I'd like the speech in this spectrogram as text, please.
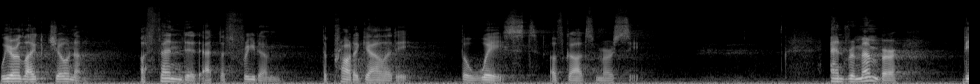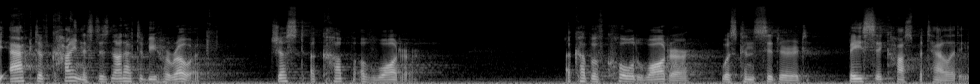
We are like Jonah, offended at the freedom, the prodigality, the waste of God's mercy. And remember, the act of kindness does not have to be heroic, just a cup of water. A cup of cold water was considered basic hospitality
